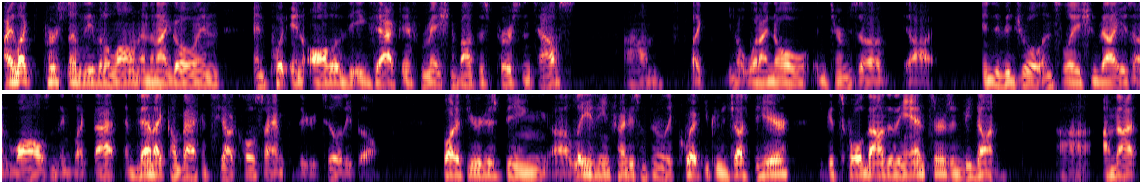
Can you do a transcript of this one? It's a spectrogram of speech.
I like to personally leave it alone, and then I go in and put in all of the exact information about this person's house, um, like you know what I know in terms of uh, individual insulation values on walls and things like that, and then I come back and see how close I am to the utility bill. But if you're just being uh, lazy and trying to do something really quick, you can adjust to here. You can scroll down to the answers and be done. Uh, I'm not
